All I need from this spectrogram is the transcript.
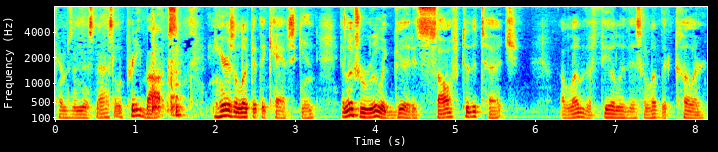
Comes in this nice little pretty box, and here's a look at the calfskin. It looks really good. It's soft to the touch. I love the feel of this. I love the color.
